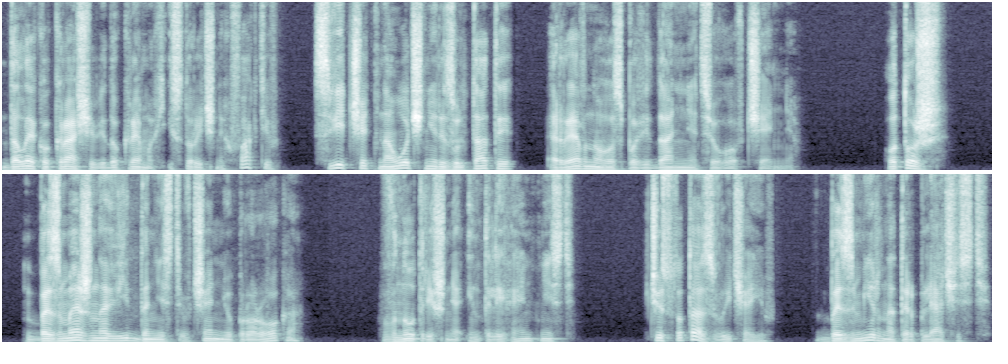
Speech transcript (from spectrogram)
далеко краще від окремих історичних фактів свідчать наочні результати ревного сповідання цього вчення. Отож, безмежна відданість вченню пророка, внутрішня інтелігентність, чистота звичаїв, безмірна терплячість,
